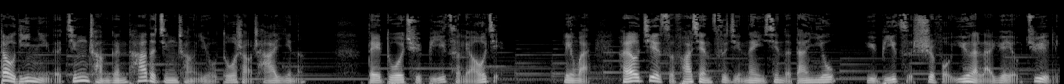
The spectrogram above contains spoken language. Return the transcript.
到底你的经常跟他的经常有多少差异呢？得多去彼此了解。另外，还要借此发现自己内心的担忧与彼此是否越来越有距离，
